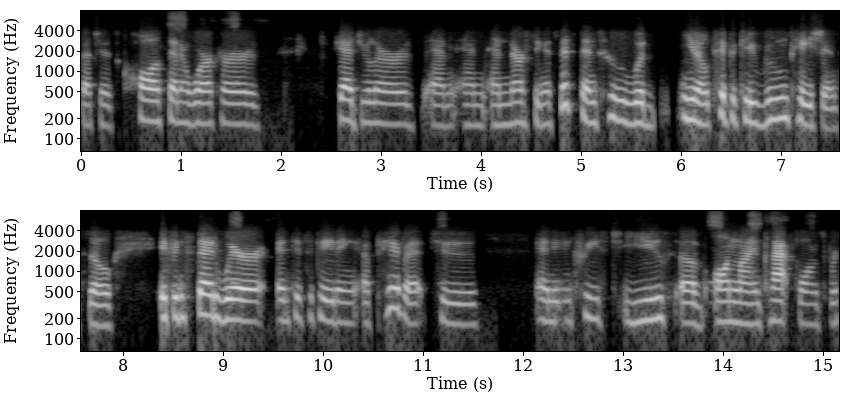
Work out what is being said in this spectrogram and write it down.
such as call center workers, schedulers, and, and, and nursing assistants who would, you know, typically room patients. So if instead we're anticipating a pivot to an increased use of online platforms for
